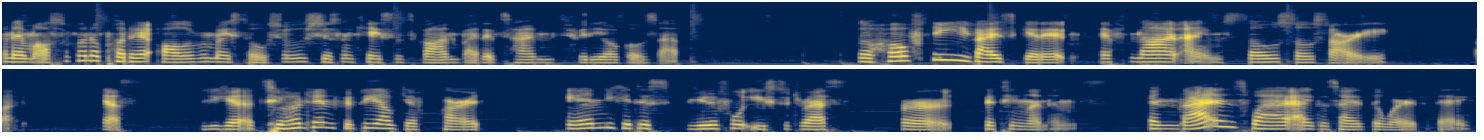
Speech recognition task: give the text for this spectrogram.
And I'm also going to put it all over my socials just in case it's gone by the time this video goes up. So hopefully you guys get it. If not, I am so, so sorry. But yes, you get a 250 L gift card and you get this beautiful Easter dress for 15 lindens. And that is why I decided to wear it today.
